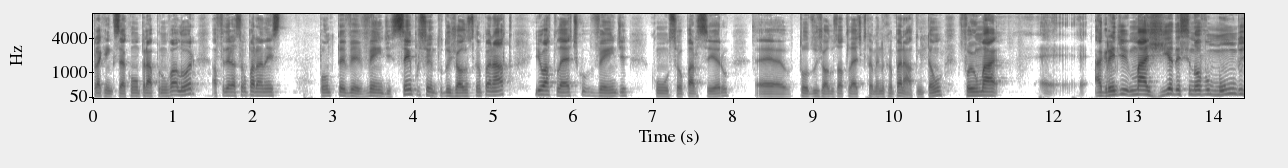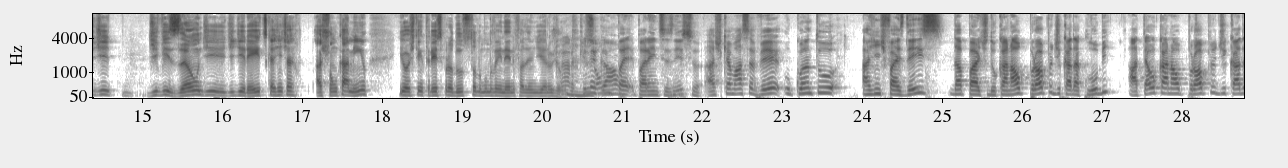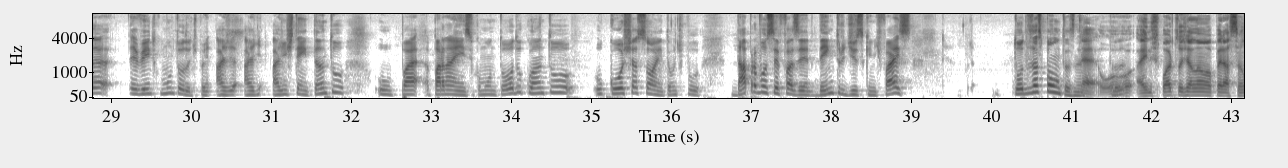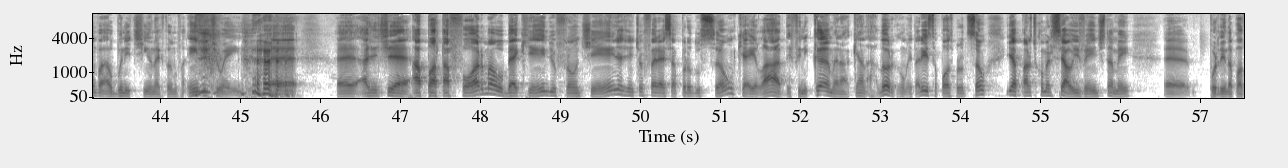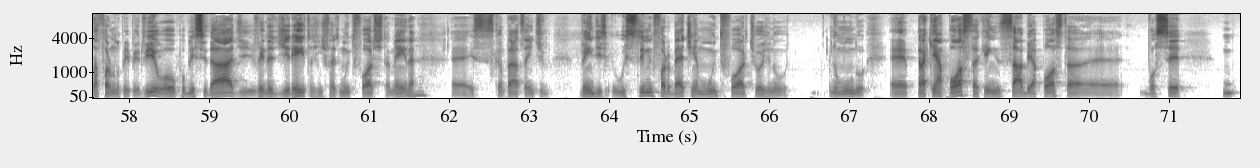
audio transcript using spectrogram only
para quem quiser comprar por um valor. A Federação Paranaense.tv vende 100% dos jogos do campeonato e o Atlético vende com o seu parceiro eh, todos os jogos do Atlético também no campeonato. Então, foi uma é, a grande magia desse novo mundo de divisão de, de direitos que a gente achou um caminho e hoje tem três produtos, todo mundo vendendo e fazendo dinheiro junto. Cara, que Só legal. um pa- parênteses nisso. Acho que é massa ver o quanto a gente faz desde a parte do canal próprio de cada clube até o canal próprio de cada evento como um todo. Tipo, a, a- a gente tem tanto o pa- Paranaense como um todo quanto o Coxa só. Então, tipo, dá pra você fazer dentro disso que a gente faz todas as pontas, né? É, o, a N-Sports hoje ela é uma operação é o bonitinho, né? Que todo mundo fala. End-to-end. é, é, a gente é a plataforma, o back-end, o front-end, a gente oferece a produção, que é ir lá, definir câmera, quem é narrador, é comentarista, pós-produção, e a parte comercial. E vende também é, por dentro da plataforma no pay-per-view, ou publicidade, venda de direito, a gente faz muito forte também, né? É, esses campeonatos a gente vende. O streaming for betting é muito forte hoje no, no mundo. É, para quem aposta, quem sabe aposta, é, você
